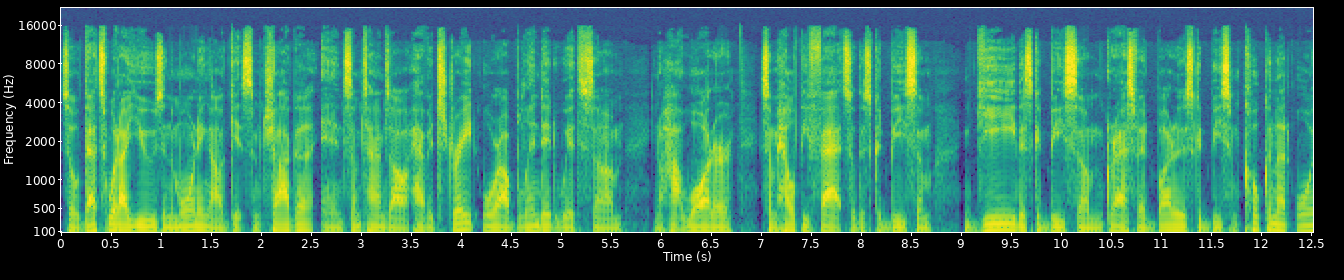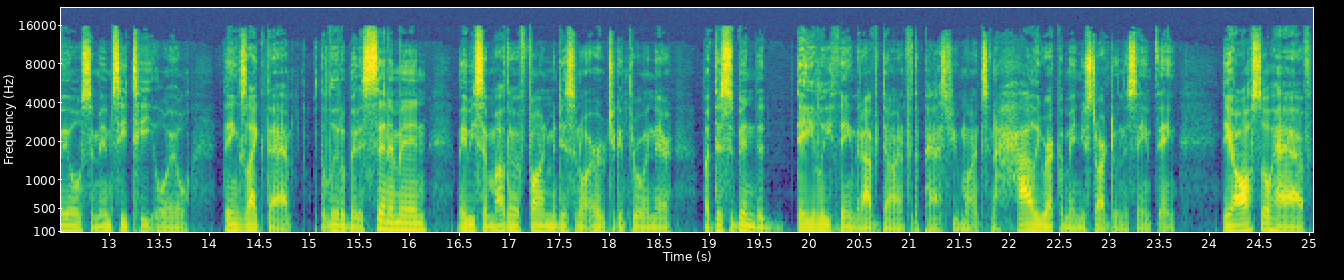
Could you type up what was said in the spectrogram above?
So that's what I use in the morning. I'll get some chaga and sometimes I'll have it straight or I'll blend it with some, you know, hot water, some healthy fat. So this could be some ghee, this could be some grass-fed butter, this could be some coconut oil, some MCT oil, things like that. With a little bit of cinnamon, maybe some other fun medicinal herbs you can throw in there. But this has been the daily thing that I've done for the past few months, and I highly recommend you start doing the same thing. They also have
